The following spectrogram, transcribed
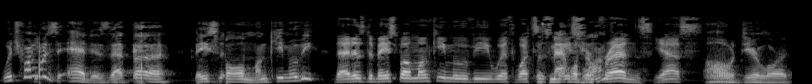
Which one was Ed? Is that the baseball monkey movie? That is the baseball monkey movie with what's With his Matt face from Friends. Yes. Oh dear lord.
